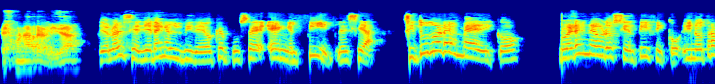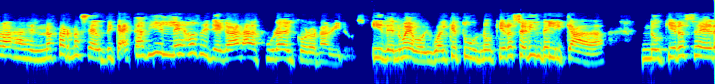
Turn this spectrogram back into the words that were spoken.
es una realidad. Yo lo decía ayer en el video que puse en el feed, decía, si tú no eres médico, no eres neurocientífico y no trabajas en una farmacéutica, estás bien lejos de llegar a la cura del coronavirus. Y de nuevo, igual que tú, no quiero ser indelicada, no quiero ser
